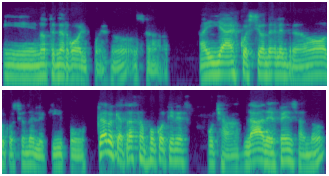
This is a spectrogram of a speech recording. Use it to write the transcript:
y no tener gol, pues, ¿no? O sea, ahí ya es cuestión del entrenador, cuestión del equipo. Claro que atrás tampoco tienes, pucha, la defensa, ¿no?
